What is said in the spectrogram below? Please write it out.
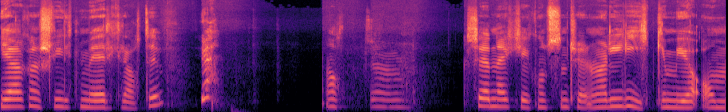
jeg er kanskje litt mer kreativ. Ja. At um, siden jeg ikke konsentrerer meg like mye om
